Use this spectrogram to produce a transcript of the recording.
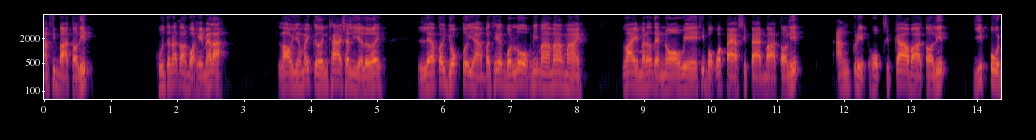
30 บาทต่อลิตร คุณธนกรบอกเห็นไหมล่ะ เรายังไม่เกินค่าเฉลี่ยเลย แล้วก็ยกตัวอย่างประเทศบนโลกนี้มามากมาย ไล่มาตั้งแต่นอร์เวย์ที่บอกว่า 88 บาทต่อลิตร อังกฤษ 69 บาทต่อลิตร ญี่ปุ่น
